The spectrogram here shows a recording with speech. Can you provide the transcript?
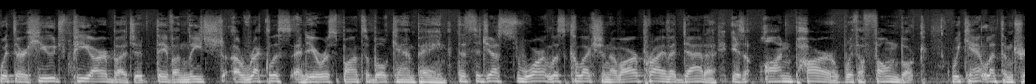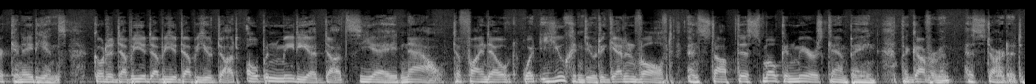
With their huge PR budget, they've unleashed a reckless and irresponsible campaign that suggests warrantless collection of our private data is on par with a phone book. We can't let them trick Canadians. Go to www.openmedia.ca now to find out what you can do to get involved and stop this smoke and mirrors campaign the government has started.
